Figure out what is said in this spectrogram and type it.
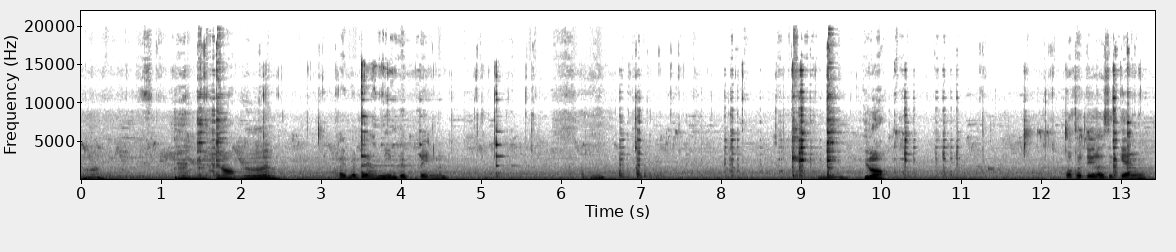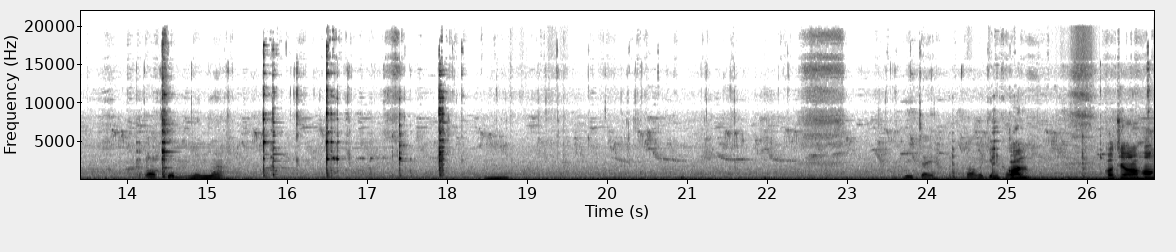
อืมเก่งพี่น้องเอ้ย ไข่มดแดงนิ่มเป็นเป่งๆนั่นอืมอื มพี่หลอกปกติแล้วสิแกงออกสมนุ่มว่ะอืมดีใจขอไม่กินของก่อนก่อนเที่ยวห้อง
